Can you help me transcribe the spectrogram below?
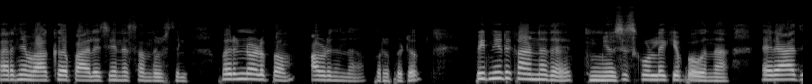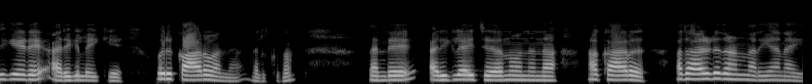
പറഞ്ഞ വാക്ക് പാലിച്ചതിന്റെ സന്തോഷത്തിൽ വരുണിനോടൊപ്പം അവിടെ നിന്ന് പുറപ്പെട്ടു. പിന്നീട് കാണുന്നത് മ്യൂസിക് സ്കൂളിലേക്ക് പോകുന്ന രാധികയുടെ അരികിലേക്ക് ഒരു കാറ് വന്ന് നിൽക്കുന്നു. തന്റെ അരികിലായി ചേർന്ന് വന്നിരുന്ന ആ കാറ് അത് ആരുടേതാണെന്ന് അറിയാനായി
